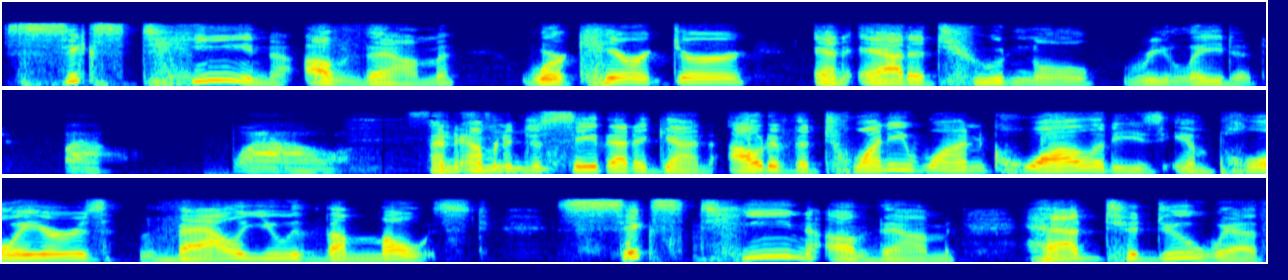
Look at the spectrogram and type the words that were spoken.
16 of them were character and attitudinal related. Wow. Wow. 16. And I'm going to just say that again. Out of the 21 qualities employers value the most, 16 of them had to do with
